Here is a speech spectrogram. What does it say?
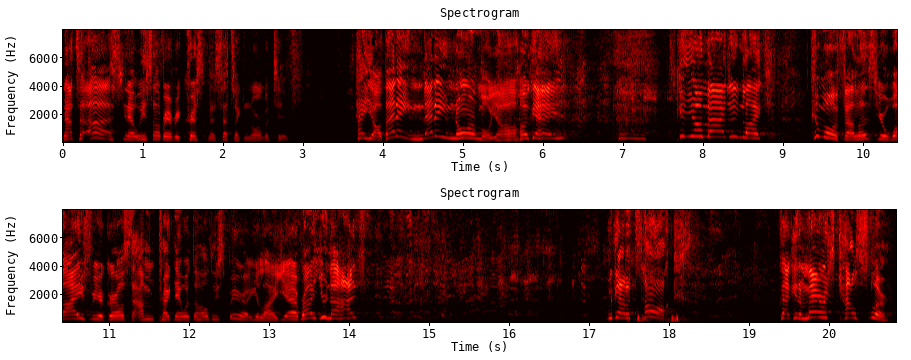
Now to us, you know, we celebrate every Christmas. That's like normative. Hey y'all, that ain't that ain't normal, y'all, okay? Can you imagine like Come on, fellas. Your wife or your girl say, I'm pregnant with the Holy Spirit. You're like, yeah, right, you're not. we gotta talk. Gotta get a marriage counselor.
